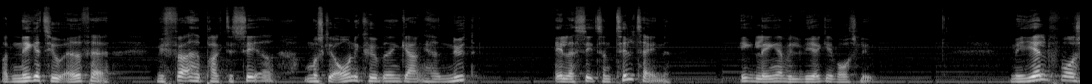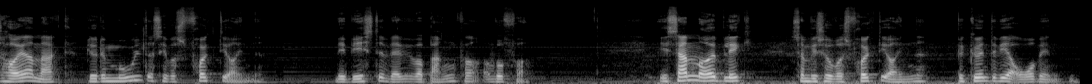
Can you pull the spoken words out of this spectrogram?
og den negative adfærd, vi før havde praktiseret, og måske oven i købet engang havde nyt, eller set som tiltagende, ikke længere vil virke i vores liv. Med hjælp fra vores højere magt blev det muligt at se vores frygt i øjnene. Vi vidste, hvad vi var bange for og hvorfor. I samme øjeblik, som vi så vores frygt i øjnene, begyndte vi at overvinde den.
